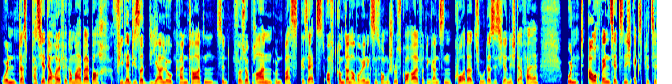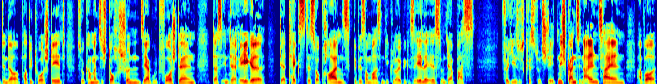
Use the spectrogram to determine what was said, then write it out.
Und das passiert ja häufiger mal bei Bach. Viele dieser Dialogkantaten sind für Sopran und Bass gesetzt. Oft kommt dann aber wenigstens noch ein Schlusschoral für den ganzen Chor dazu. Das ist hier nicht der Fall. Und auch wenn es jetzt nicht explizit in der Partitur steht, so kann man sich doch schon sehr gut vorstellen, dass in der Regel der Text des Soprans gewissermaßen die gläubige Seele ist und der Bass für Jesus Christus steht. Nicht ganz in allen Zeilen, aber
